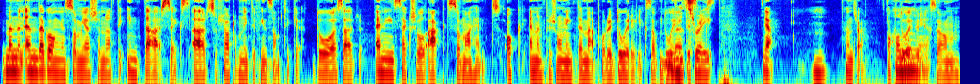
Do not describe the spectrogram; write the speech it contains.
Men den enda gången som jag känner att det inte är sex är såklart om det inte finns samtycke. Då så här, any sexual act som har hänt och en person inte är med på det, då är det liksom, då är det inte That's sex. rape. Ja. Mm. Hundra. Och då är det med. liksom,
